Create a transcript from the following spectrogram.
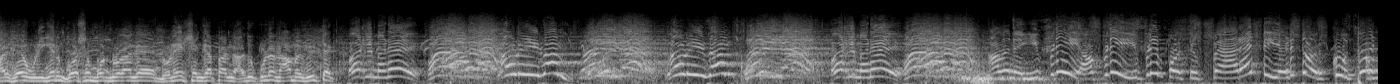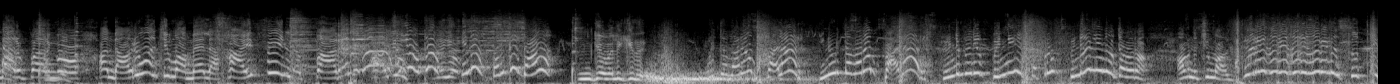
வாழ்க ஒழிகன்னு கோஷம் போட்டு வராங்க. டொனேஷன் கேட்பாங்க. அதுக்குள்ள நாம வீட்டை அவனை இப்படி அப்படி இப்படி போட்டு பெரட்டி எடுத்து ஒரு குத்து விட்டாரு பாருங்க. அந்த அருவாள் சும்மா மேல ஹை இல்ல பங்கதா இங்க வலிக்குது. ஒருத்த வரான் பலார். இன்னொருத்த வரான் பலார். ரெண்டு பேரும் பின்னி அப்புறம் பின்னாடி ஒருத்த வரான். அவனை சும்மா கிரு கிரு சுத்தி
